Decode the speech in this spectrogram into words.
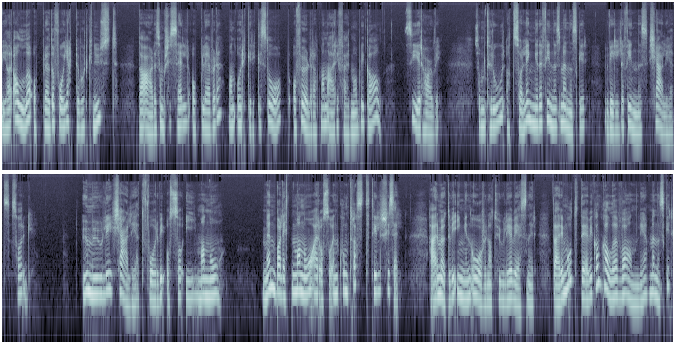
Vi har alle opplevd å få hjertet vårt knust. Da er det som Giselle opplever det, man orker ikke stå opp og føler at man er i ferd med å bli gal, sier Harvey, som tror at så lenge det finnes mennesker, vil det finnes kjærlighetssorg. Umulig kjærlighet får vi også i Manot. Men balletten Manot er også en kontrast til Giselle. Her møter vi ingen overnaturlige vesener, derimot det vi kan kalle vanlige mennesker.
